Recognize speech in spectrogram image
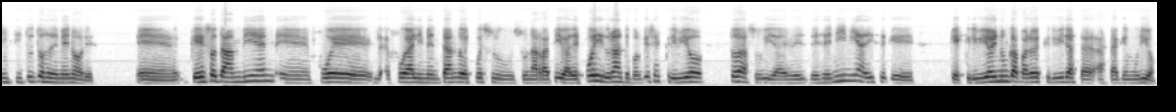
institutos de menores. Eh, que eso también eh, fue, fue alimentando después su, narrativa, después y durante, porque ella escribió toda su vida, desde, niña dice que, que, escribió y nunca paró de escribir hasta, hasta que murió.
